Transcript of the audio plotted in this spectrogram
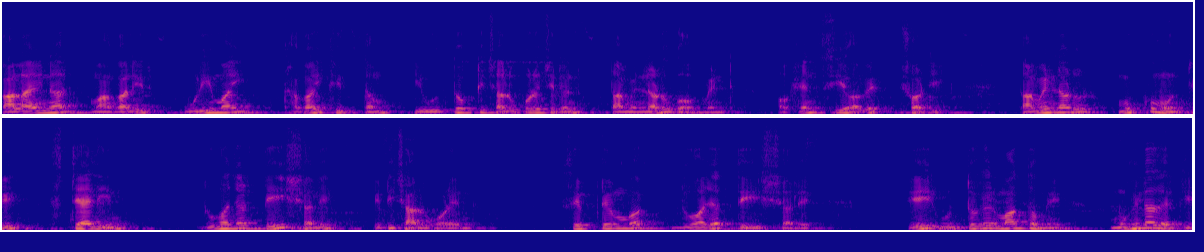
কালাইনার, মাগালির, উরিমাই থাকাই থিত্তাম এই উদ্যোগটি চালু করেছিলেন তামিলনাড়ু গভর্নমেন্ট অপশন সি হবে সঠিক। তামিলনাড়ুর মুখ্যমন্ত্রী স্ট্যালিন দু হাজার তেইশ সালে এটি চালু করেন। সেপ্টেম্বর দু হাজার তেইশ সালে। এই উদ্যোগের মাধ্যমে মহিলাদেরকে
